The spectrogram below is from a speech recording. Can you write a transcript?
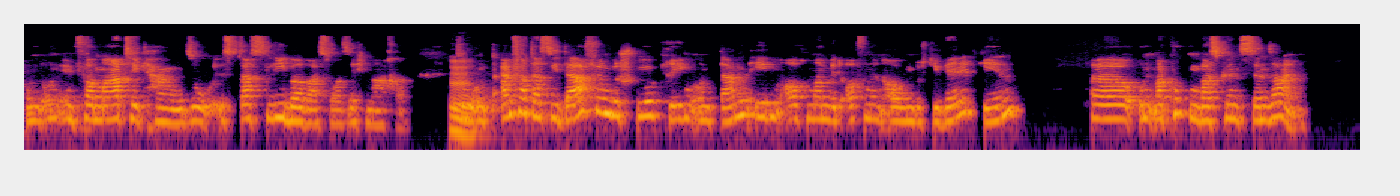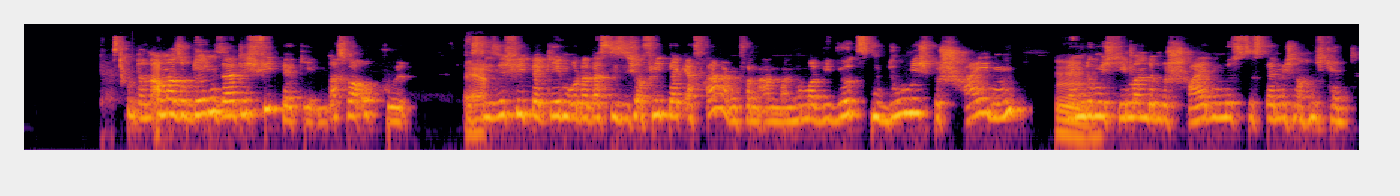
und, und Informatik hang. So, ist das lieber was, was ich mache? Mhm. So, und einfach, dass sie dafür ein Gespür kriegen und dann eben auch mal mit offenen Augen durch die Welt gehen äh, und mal gucken, was könnte es denn sein? Und dann auch mal so gegenseitig Feedback geben. Das war auch cool. Dass ja. die sich Feedback geben oder dass die sich auch Feedback erfragen von anderen. Nochmal, wie würdest du mich beschreiben, mhm. wenn du mich jemandem beschreiben müsstest, der mich noch nicht kennt?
